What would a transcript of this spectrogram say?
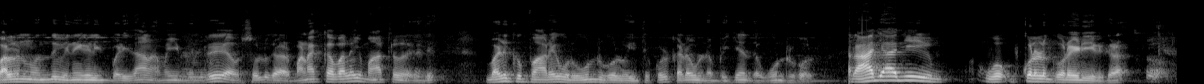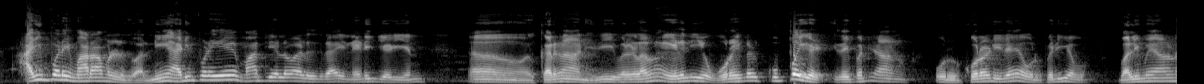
பலன் வந்து வினைகளின்படி தான் அமையும் என்று அவர் சொல்லுகிறார். மனக்கவலை மாற்றல் இது வழுக்குப்பாறை ஒரு ஊன்றுகோல் வைத்துக்கொள் கடவுள் நம்பிக்கை அந்த ஊன்றுகோல். ராஜாஜி குரலுக்கு உரையடி இருக்கிறார். அடிப்படை மாறாமல் எழுதுவார். நீ அடிப்படையே மாற்றி அல்லவா எழுதுகிறாய்? நெடுஞ்செழியன் கருணாநிதி இவர்களெல்லாம் எழுதிய உரைகள் குப்பைகள். இதை பற்றி நான் ஒரு குரலிலே ஒரு பெரிய வலிமையான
